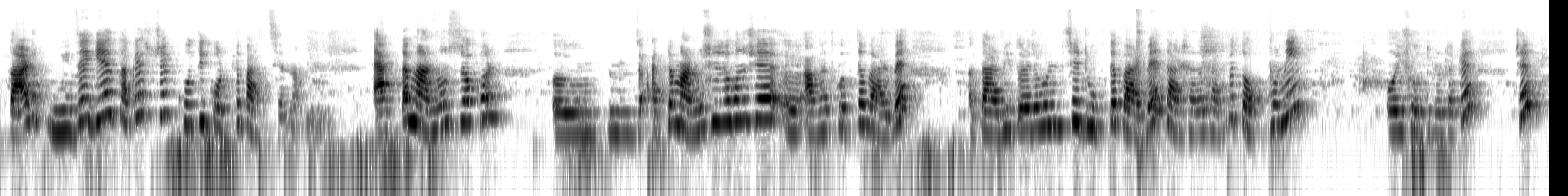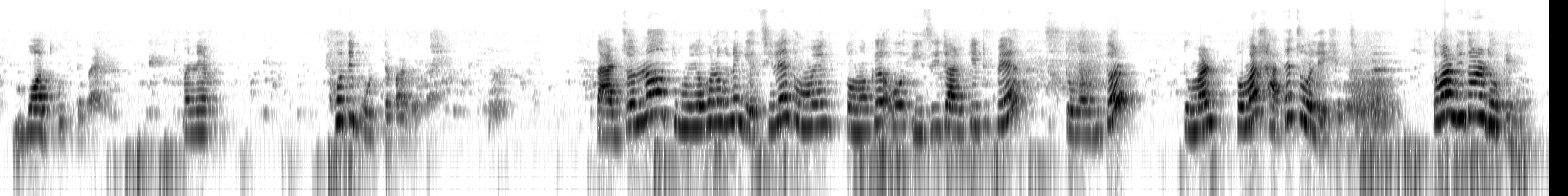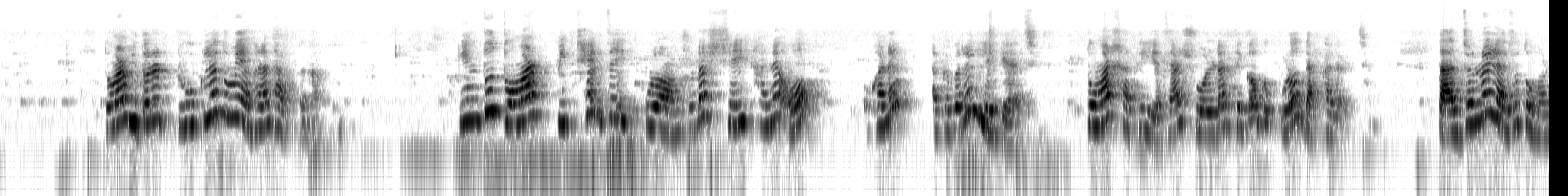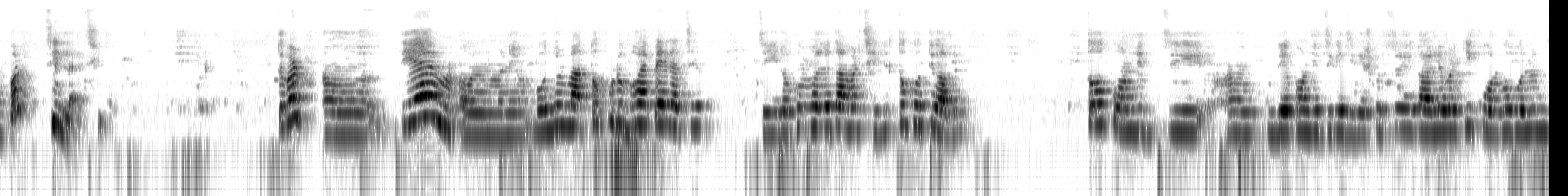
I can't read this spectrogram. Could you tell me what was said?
তার নিজে গিয়ে তাকে সে ক্ষতি করতে পারছে না। একটা মানুষ যখন একটা মানুষকে যখন সে আঘাত করতে পারবে, তার ভিতরে যখন সে ঢুকতে পারবে, তার সাথে থাকবে, তখনই ওই শত্রুটাকে সে বধ করতে পারবে। মানে ক্ষতি করতে পারবে তার। তার জন্য তুমি যখন ওখানে গেছিলে, তুমি তোমাকে ও ইজি টার্গেট পেয়ে তোমার ভিতর, তোমার তোমার সাথে চলে এসেছে। তোমার ভিতরে ঢোকেনি। তোমার ভিতরে ঢুকলে তুমি এখানে থাকতে না। কিন্তু তোমার পিঠের যে পুরো অংশটা, সেইখানে ও ওখানে একেবারে লেগে আছে। তোমার সাথেই আছে, আর শোল্ডার থেকে ওকে পুরো দেখা যাচ্ছে। তার জন্যই লেজো তোমার পর চিল্লাচ্ছিল। এবার দিয়ে মানে বন্ধুর মা তো পুরো ভয় পেয়ে গেছে যে এরকম হলে তো আমার ছেলের তো ক্ষতি হবে। তো পণ্ডিতজি দিয়ে পণ্ডিতজিকে জিজ্ঞেস করছে তাহলে এবার কি করব বলুন?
